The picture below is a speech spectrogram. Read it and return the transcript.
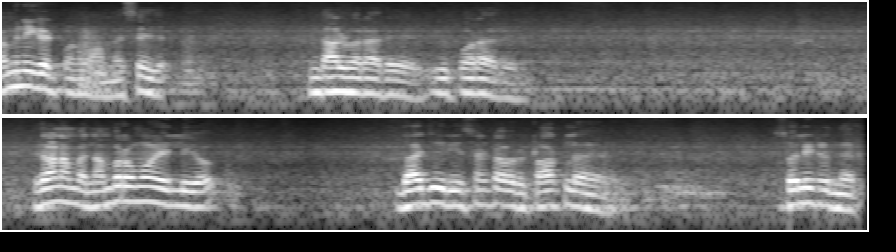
கம்யூனிகேட் பண்ணுவான் மெசேஜ் இந்த ஆள் வராது இது போகிறாரு இதெல்லாம் நம்ம நம்புகிறோமோ இல்லையோ? தாஜி ரீசெண்டாக ஒரு டாக்கில் சொல்லிகிட்டு இருந்தார்.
